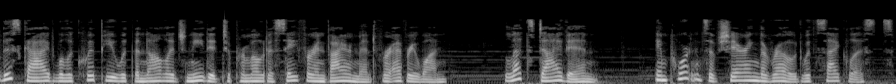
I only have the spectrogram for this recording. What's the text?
this guide will equip you with the knowledge needed to promote a safer environment for everyone. Let's dive in. Importance of sharing the road with cyclists.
